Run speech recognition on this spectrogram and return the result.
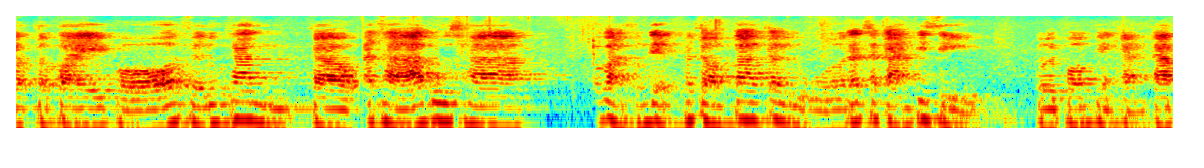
ลำดับต่อไปขอเชิญทุกท่านกล่าวอาถาบูชา พระบาทสมเด็จพระจอมเกล้าเจ้าอยู่หัวรัชกาลที่สี่โดยพร้อมเพรียงกันครับ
